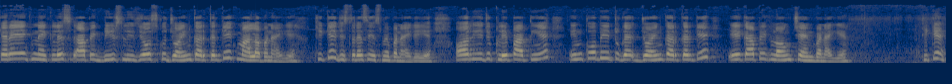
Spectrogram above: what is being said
कह रहे हैं, एक नेकलेस आप एक बीड्स लीजिए, उसको ज्वाइन कर करके एक माला बनाइए। ठीक है? जिस तरह से इसमें बनाई गई है। और ये जो क्लिप आती हैं, इनको भी ज्वाइन कर करके एक आप एक लॉन्ग चेन बनाइए। ठीक है?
